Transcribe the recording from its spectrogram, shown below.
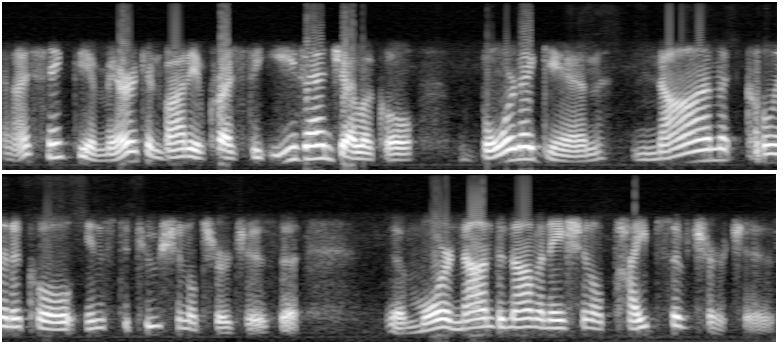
And I think the American body of Christ, the evangelical, born again, non clinical institutional churches, the the more non denominational types of churches,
